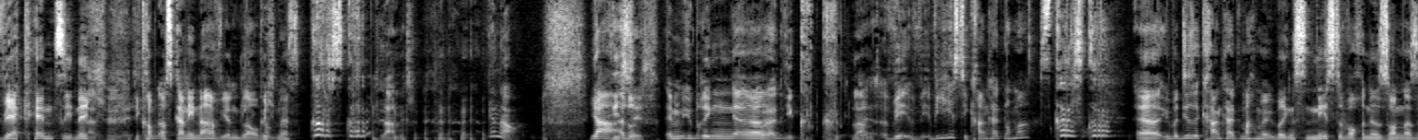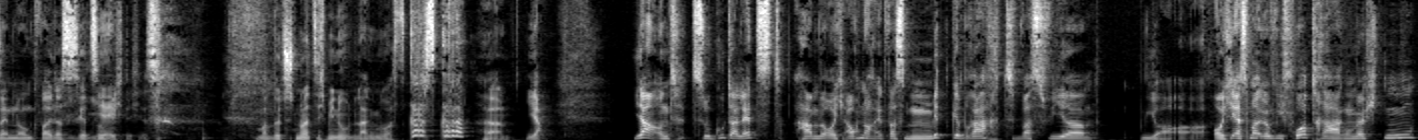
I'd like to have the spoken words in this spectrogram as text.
wer kennt sie nicht? Natürlich. Die kommt aus Skandinavien, glaube ich, ne? Skrr-Skrr-Land. genau. Ja, also Richtig. im Übrigen, Oder äh, die Krr-Krr-Land. wie, wie, wie hieß die Krankheit nochmal? Skrr-Skrr. Äh, über diese Krankheit machen wir übrigens nächste Woche eine Sondersendung, weil das jetzt so Yay. wichtig ist. Man wird 90 Minuten lang nur Skrr-Skrr hören. Ja. Ja, und zu guter Letzt haben wir euch auch noch etwas mitgebracht, was wir ja euch erstmal irgendwie vortragen möchten.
